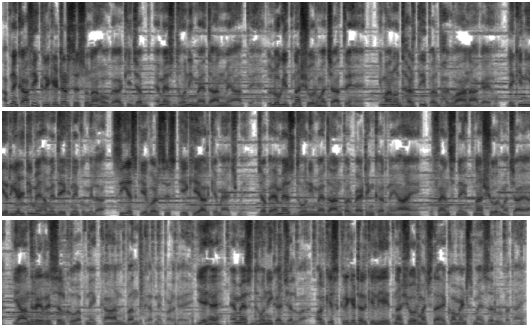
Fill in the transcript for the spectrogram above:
आपने काफ़ी क्रिकेटर से सुना होगा कि जब एम एस धोनी मैदान में आते हैं तो लोग इतना शोर मचाते हैं कि मानो धरती पर भगवान आ गए हो। लेकिन ये रियलिटी में हमें देखने को मिला सी एस के वर्सेज के के आर के मैच में। जब एम एस धोनी मैदान पर बैटिंग करने आए तो फैंस ने इतना शोर मचाया कि आंध्रे रिसल को अपने कान बंद करने पड़ गए। ये है एम एस धोनी का जलवा। और किस क्रिकेटर के लिए इतना शोर मचता है कॉमेंट्स में ज़रूर बताए।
